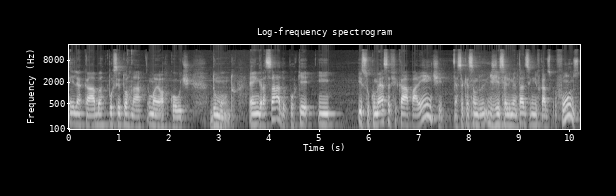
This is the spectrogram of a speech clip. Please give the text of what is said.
ele acaba por se tornar o maior coach do mundo. É engraçado porque isso começa a ficar aparente, essa questão de se alimentar de significados profundos,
